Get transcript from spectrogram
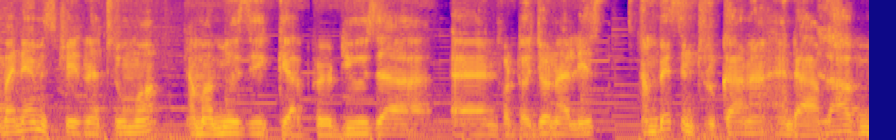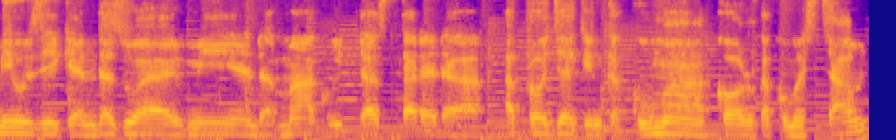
My name is Trina Tumwa. I'm a music uh, producer and photojournalist. I'm based in Turkana and I love music, and that's why me and uh, Mark we just started a, a project in Kakuma called Kakuma's Town,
